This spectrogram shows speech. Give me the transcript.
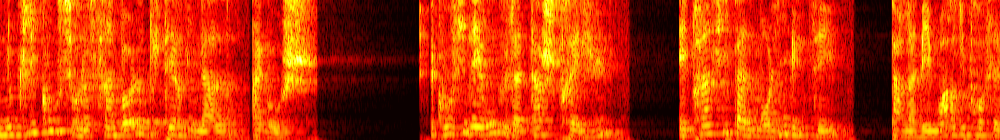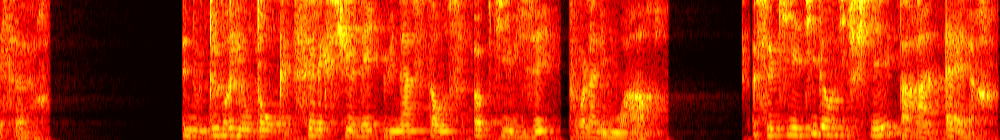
Nous cliquons sur le symbole du terminal à gauche. Considérons que la tâche prévue est principalement limitée par la mémoire du processeur. Nous devrions donc sélectionner une instance optimisée pour la mémoire, ce qui est identifié par un R.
